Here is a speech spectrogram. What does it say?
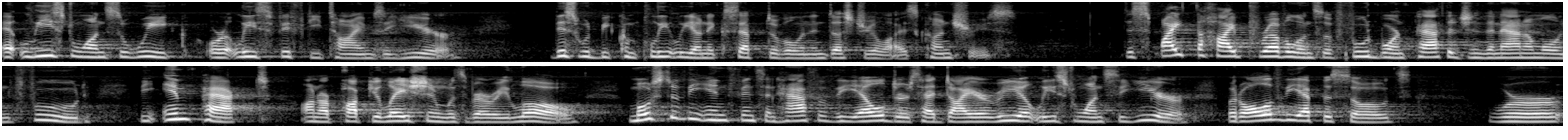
at least once a week or at least 50 times a year. This would be completely unacceptable in industrialized countries. Despite the high prevalence of foodborne pathogens in animal and food, the impact on our population was very low. Most of the infants and half of the elders had diarrhea at least once a year, but all of the episodes were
